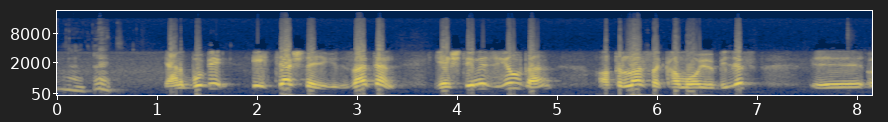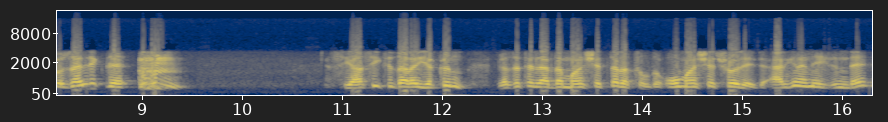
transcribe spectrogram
Evet. Evet. Yani bu bir ihtiyaçla ilgili. Zaten geçtiğimiz yılda hatırlarsa kamuoyu bilir e, özellikle siyasi iktidara yakın gazetelerde manşetler atıldı. O manşet şöyleydi. Ergene Nehri'nde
